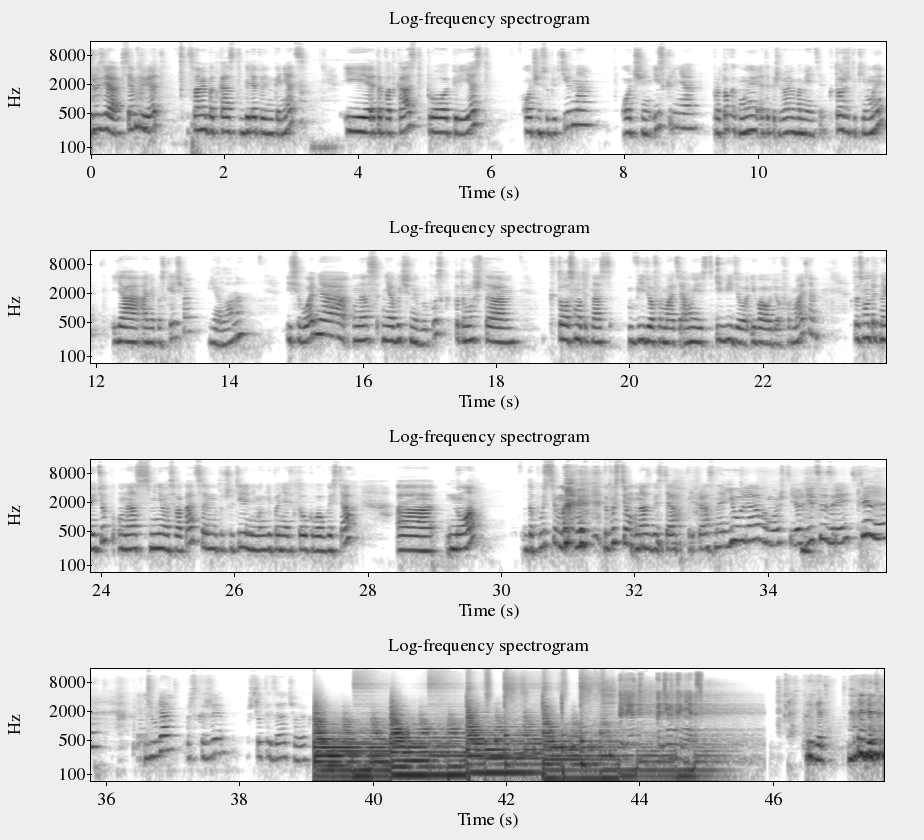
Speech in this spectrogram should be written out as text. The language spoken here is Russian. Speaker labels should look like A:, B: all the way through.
A: Друзья, всем привет! С вами подкаст «Билет в один конец». И это подкаст про переезд. Очень субъективно, очень искренне, про то, как мы это переживаем в моменте. Кто же такие мы? Я Аня Паскетча.
B: Я Лана.
A: И сегодня у нас необычный выпуск, потому что кто смотрит нас в видеоформате, а мы есть и в видео, и в аудиоформате, кто смотрит на YouTube, у нас сменилась локация, и мы тут шутили, не могли понять, кто у кого в гостях. А, но, допустим, допустим, у нас в гостях прекрасная Юля, вы можете ее лицезреть.
B: Привет!
A: Юля, расскажи, что ты за человек?
C: В один конец.
D: Привет. Привет.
